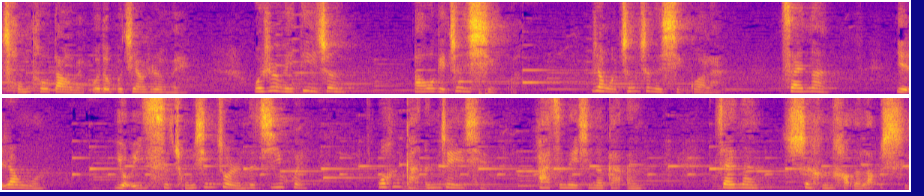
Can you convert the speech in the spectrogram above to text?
从头到尾，我都不这样认为。我认为地震把我给震醒了，让我真正的醒过来。灾难也让我有一次重新做人的机会。我很感恩这一切，发自内心的感恩。灾难是很好的老师。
